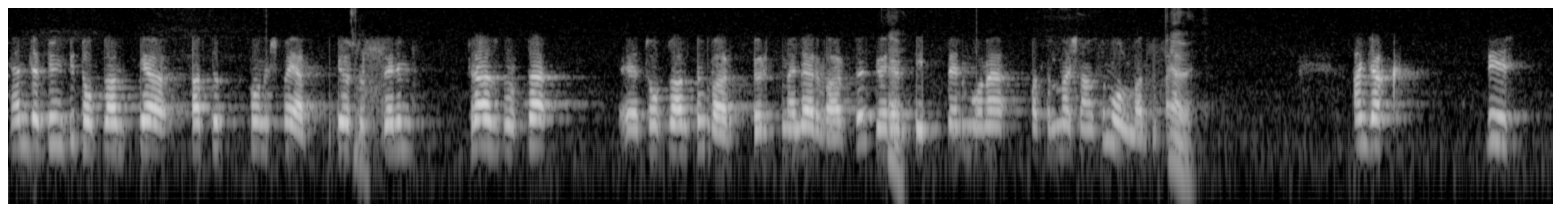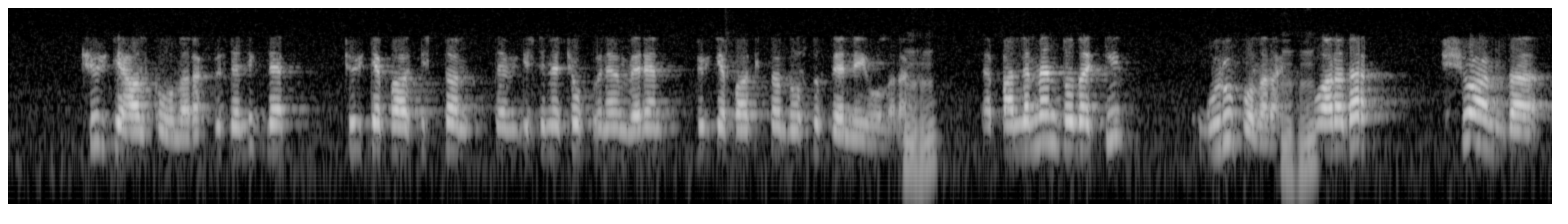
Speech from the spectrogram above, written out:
hem de dünkü toplantıya katılıp konuşma yaptı. Biliyorsunuz benim Strasbourg'da e, toplantım vardı, görüşmeler vardı. Görevliyim. Benim ona katılma şansım olmadı. Evet. Ancak biz Türkiye halkı olarak özellikle Türkiye-Pakistan sevgisine çok önem veren Türkiye-Pakistan Dostluk Derneği olarak ve parlamentodaki grup olarak bu arada şu anda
